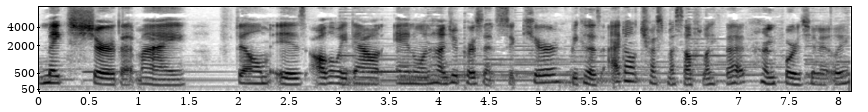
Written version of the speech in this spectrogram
makes sure that my film is all the way down and 100% secure because I don't trust myself like that, unfortunately.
